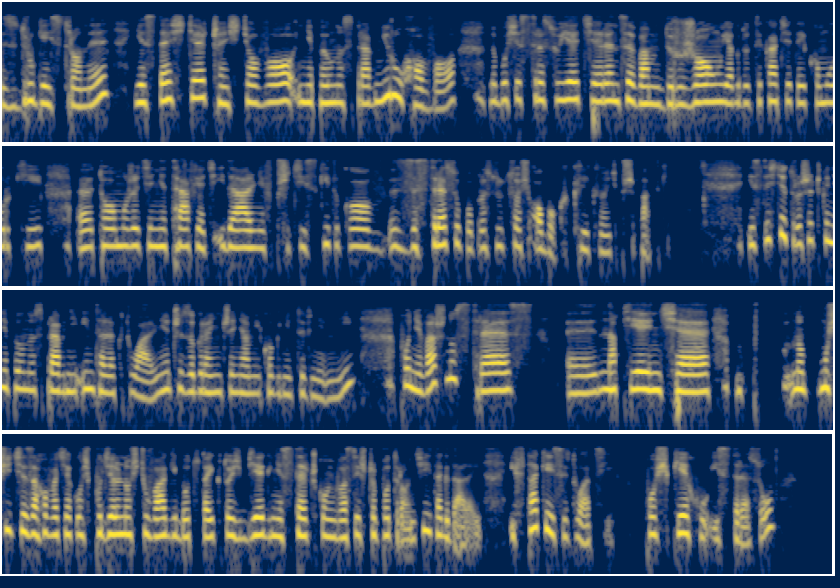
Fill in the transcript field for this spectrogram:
Z drugiej strony jesteście częściowo niepełnosprawni ruchowo, no bo się stresujecie, ręce wam drżą, jak dotykacie tej komórki, e, to możecie nie trafiać idealnie w przyciski, tylko ze stresu po prostu coś obok kliknąć przypadkiem. Jesteście troszeczkę niepełnosprawni intelektualnie czy z ograniczeniami kognitywnymi, ponieważ no stres, e, napięcie, no, musicie zachować jakąś podzielność uwagi, bo tutaj ktoś biegnie steczką i was jeszcze potrąci i tak dalej. I w takiej sytuacji pośpiechu i stresu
